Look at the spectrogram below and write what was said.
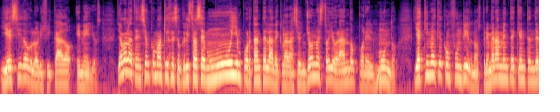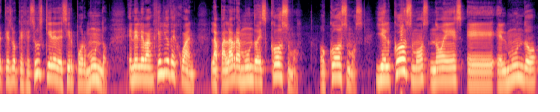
y he sido glorificado en ellos. Llama la atención como aquí Jesucristo hace muy importante la declaración, yo no estoy orando por el mundo. Y aquí no hay que confundirnos, primeramente hay que entender qué es lo que Jesús quiere decir por mundo. En el Evangelio de Juan, la palabra mundo es cosmo o cosmos, y el cosmos no es eh, el mundo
